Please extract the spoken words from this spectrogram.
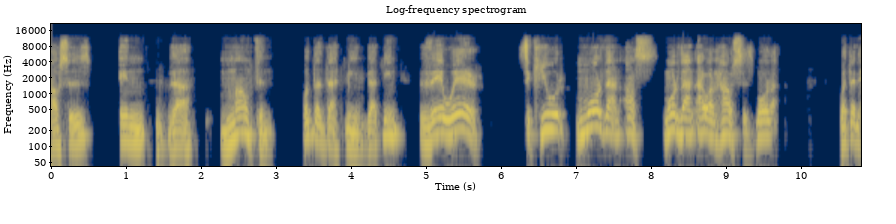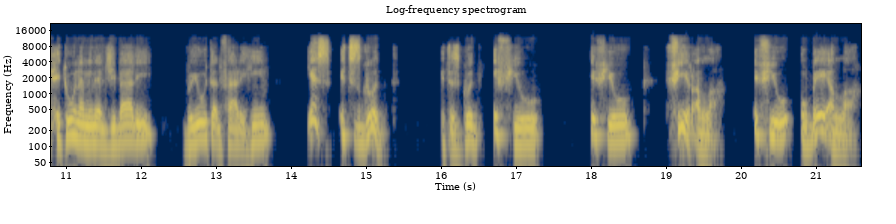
houses in the mountain what does that mean that means they were secure more than us, more than our houses, more وتنحتون من الجبال بيوتا فارهين. Yes, it is good. It is good if you if you fear Allah, if you obey Allah.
